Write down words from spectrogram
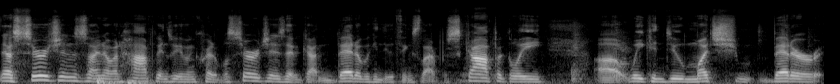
Now, surgeons, I know at Hopkins we have incredible surgeons. They've gotten better. We can do things laparoscopically. Uh, we can do much better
